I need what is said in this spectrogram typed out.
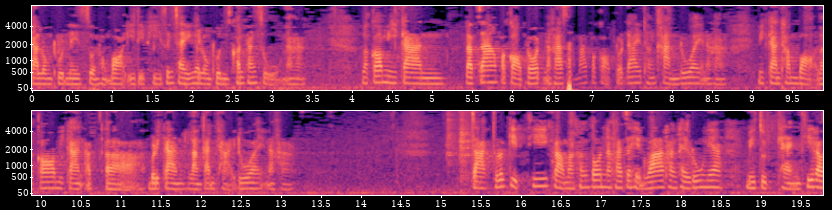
การลงทุนในส่วนของบ่อ EDP ซึ่งใช้เงินลงทุนค่อนข้างสูงนะคะแล้วก็มีการรับจ้างประกอบรถนะคะ สามารถประกอบรถได้ทั้งคันด้วยนะคะ มีการทำเบาะแล้วก็มีการบริการหลังการขายด้วยนะคะ จากธุรกิจที่กล่าวมาข้างต้นนะคะ จะเห็นว่าทางไทยรุ่งเนี่ยมีจุดแข็งที่เรา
